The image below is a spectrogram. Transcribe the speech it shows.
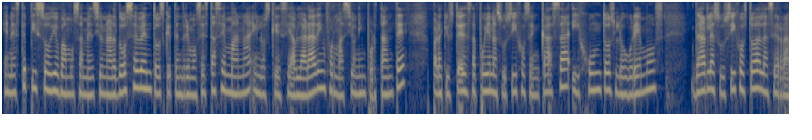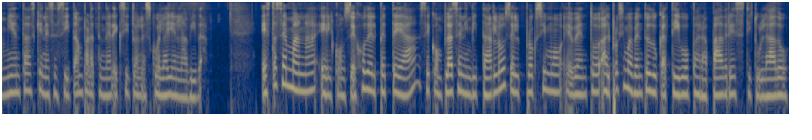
En este episodio vamos a mencionar dos eventos que tendremos esta semana en los que se hablará de información importante para que ustedes apoyen a sus hijos en casa y juntos logremos darle a sus hijos todas las herramientas que necesitan para tener éxito en la escuela y en la vida. Esta semana el Consejo del PTA se complace en invitarlos al próximo evento educativo para padres titulado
